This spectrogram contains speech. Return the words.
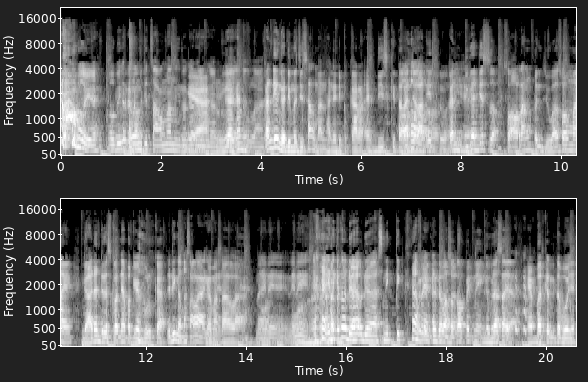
oh iya. Oh pikir karena Masjid Salman gitu kan? ya bukan- enggak ya, kan kan dia enggak di masjid Salman hanya di pekara eh di sekitaran Oh, jalan itu kan iya. juga dia se- seorang penjual somai nggak ada dress code-nya pakai burka Jadi nggak masalah. nggak gitu ya. masalah Nah ini ini ini kita udah udah sneak peek apa apa ya yang udah masuk topik nih nggak berasa ya hebat kan kita bawanya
